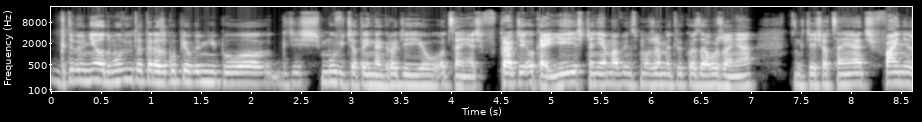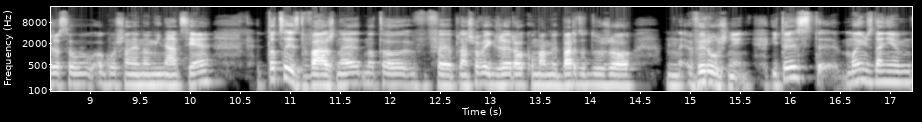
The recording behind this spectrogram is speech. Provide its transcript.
gdybym nie odmówił, to teraz głupio by mi było gdzieś mówić o tej nagrodzie i ją oceniać. Wprawdzie, okej, okay, jej jeszcze nie ma, więc możemy tylko założenia gdzieś oceniać. Fajnie, że są ogłoszone nominacje. To, co jest ważne, no to w planszowej grze roku mamy bardzo dużo mm, wyróżnień. I to jest moim zdaniem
